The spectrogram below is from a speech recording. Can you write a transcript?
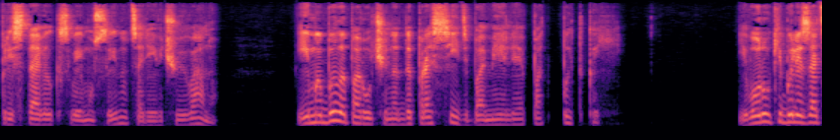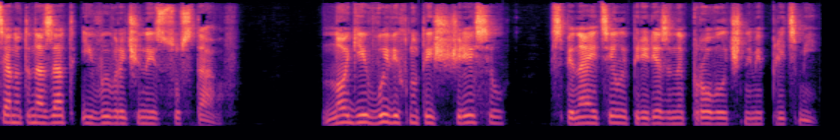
приставил к своему сыну, царевичу Ивану. Им и было поручено допросить Бамелия под пыткой. Его руки были затянуты назад и выворочены из суставов. Ноги вывихнуты из чресел, спина и тело перерезаны проволочными плетьми.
